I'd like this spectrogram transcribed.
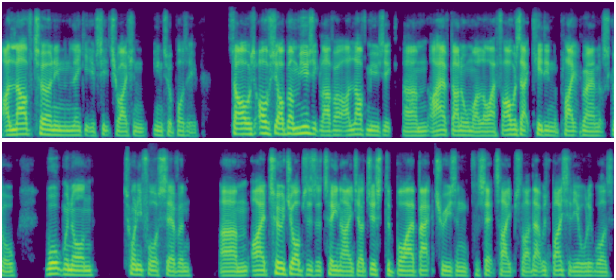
I love turning a negative situation into a positive. So I was obviously I'm a music lover. I love music. Um, I have done all my life. I was that kid in the playground at school, Walkman on, twenty four seven. Um, I had two jobs as a teenager just to buy batteries and cassette tapes. Like that was basically all it was.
